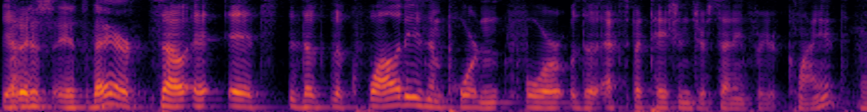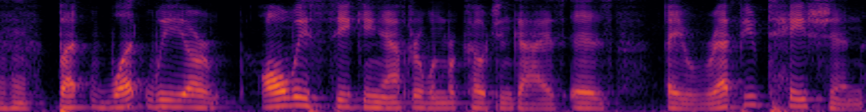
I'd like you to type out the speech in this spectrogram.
Yeah. but it's it's there. So it, it's the the quality is important for the expectations you're setting for your client, mm-hmm. but what we are always seeking after when we're coaching guys is a reputation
